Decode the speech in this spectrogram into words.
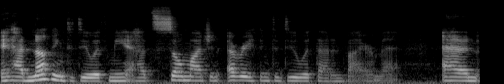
It had nothing to do with me. It had so much and everything to do with that environment. And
